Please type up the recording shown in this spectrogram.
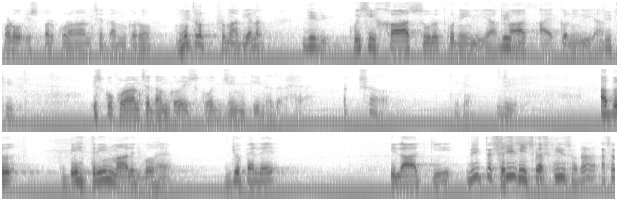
پڑھو اس پر قرآن سے دم کرو۔ مطلق فرما دیا نا۔ جی جی۔ کسی خاص صورت کو نہیں لیا۔ خاص آیت کو نہیں لیا۔ اس کو قرآن سے دم کرو اس کو جن کی نظر ہے۔ اچھا۔ ٹھیک ہے۔ جی۔ اب بہترین معالج وہ ہے جو پہلے علاج کی جی تشخیص تشخیص ہونا اصل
